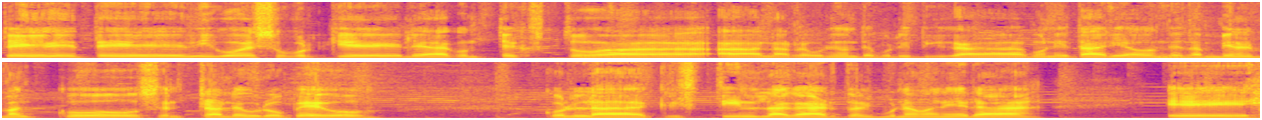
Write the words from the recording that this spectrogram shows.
te, te digo eso porque le da contexto a, a la reunión de política monetaria, donde también el Banco Central Europeo, con la Christine Lagarde, de alguna manera, eh,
